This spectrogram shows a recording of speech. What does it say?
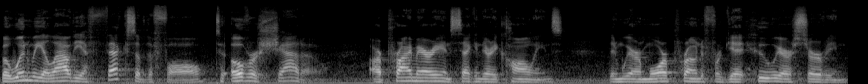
But when we allow the effects of the fall to overshadow our primary and secondary callings, then we are more prone to forget who we are serving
